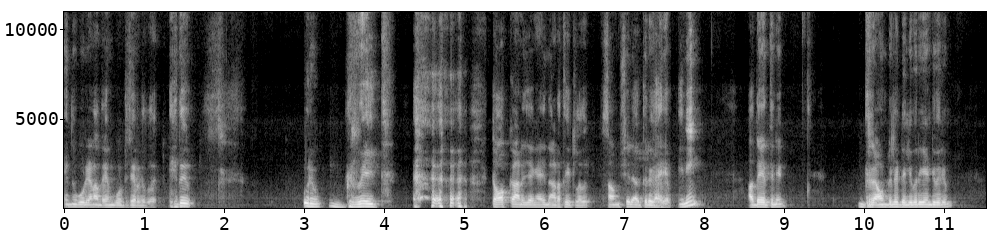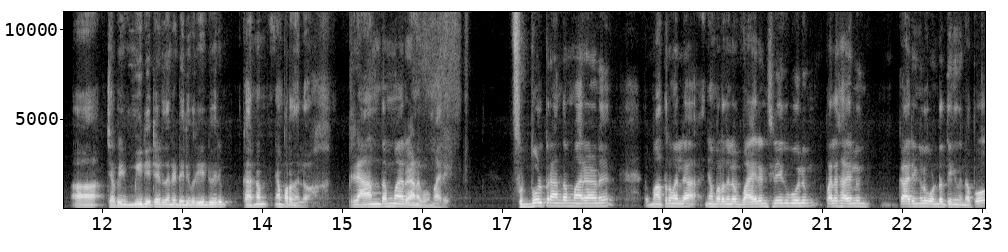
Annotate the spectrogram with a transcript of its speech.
എന്ന് കൂടിയാണ് അദ്ദേഹം കൂട്ടിച്ചേർക്കുന്നത്. ഇത് ഒരു ഗ്രേറ്റ് ടോക്കാണ് ചങ്ങായി നടത്തിയിട്ടുള്ളത്. സംശയമില്ലാത്തൊരു കാര്യം. ഇനി അദ്ദേഹത്തിന് ഗ്രൗണ്ടിൽ ഡെലിവറി ചെയ്യേണ്ടി വരും. ചിലപ്പോൾ ഇമ്മീഡിയറ്റ് ആയിട്ട് തന്നെ ഡെലിവറി ചെയ്യേണ്ടി വരും. കാരണം ഞാൻ പറഞ്ഞല്ലോ പ്രാന്തന്മാരാണ് ഇവന്മാർ ഫുട്ബോൾ പ്രാന്തന്മാരാണ്. മാത്രമല്ല ഞാൻ പറഞ്ഞല്ലോ വയലൻസിലേക്ക് പോലും പല സാധനങ്ങളും കാര്യങ്ങൾ കൊണ്ടെത്തിക്കുന്നുണ്ട്. അപ്പോൾ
